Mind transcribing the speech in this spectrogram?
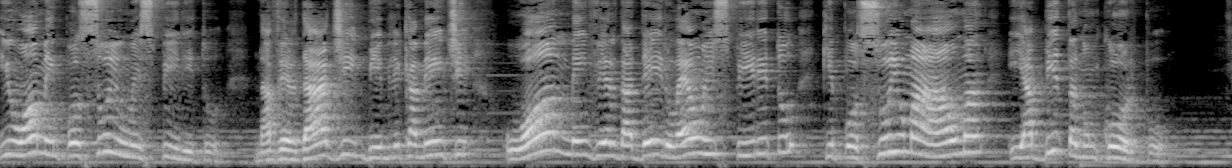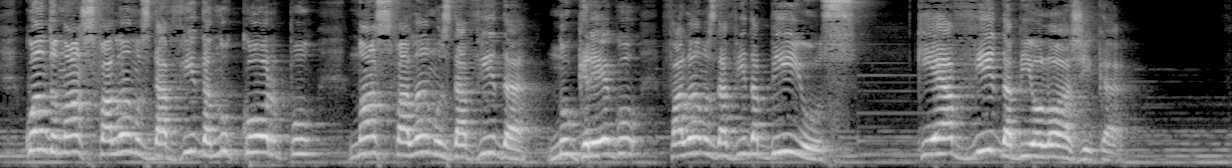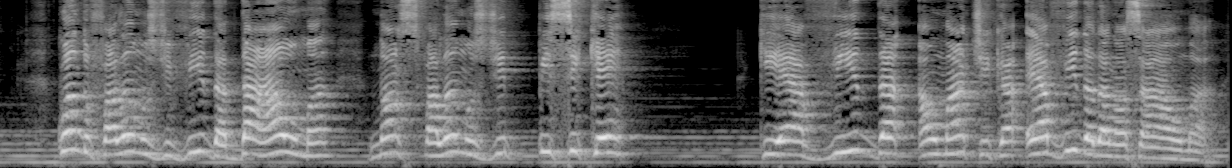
e o homem possui um espírito. Na verdade, biblicamente, o homem verdadeiro é um espírito que possui uma alma e habita num corpo. Quando nós falamos da vida no corpo, nós falamos da vida no grego, falamos da vida bios, que é a vida biológica. Quando falamos de vida da alma, nós falamos de psique, que é a vida almática, é a vida da nossa alma.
